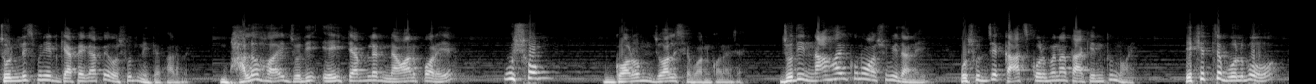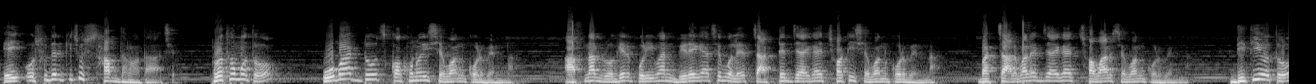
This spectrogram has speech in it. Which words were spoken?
চল্লিশ মিনিট গ্যাপে গ্যাপে ওষুধ নিতে পারবেন। ভালো হয় যদি এই ট্যাবলেট নেওয়ার পরে উষম গরম জল সেবন করা যায়। যদি না হয় কোনো অসুবিধা নেই। ওষুধ যে কাজ করবে না তা কিন্তু নয়। এক্ষেত্রে বলব এই ওষুধের কিছু সাবধানতা আছে। প্রথমত, ওভারডোজ কখনোই সেবন করবেন না। আপনার রোগের পরিমাণ বেড়ে গেছে বলে চারটের জায়গায় ছটি সেবন করবেন না বা চারবারের জায়গায় ছবার সেবন করবেন না। দ্বিতীয়ত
